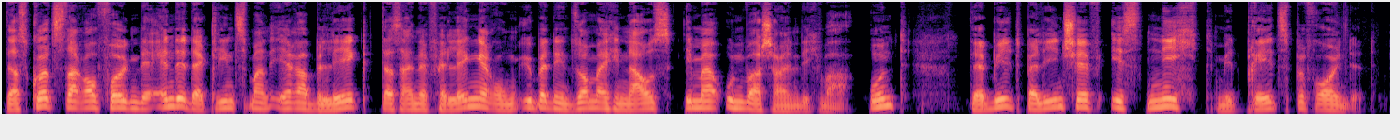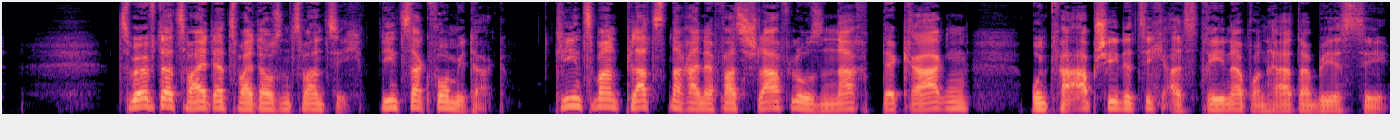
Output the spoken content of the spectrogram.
Das kurz darauf folgende Ende der Klinsmann-Ära belegt, dass eine Verlängerung über den Sommer hinaus immer unwahrscheinlich war. Und der Bild-Berlin-Chef ist nicht mit Preetz befreundet. 12.02.2020, Dienstagvormittag. Klinsmann platzt nach einer fast schlaflosen Nacht der Kragen und verabschiedet sich als Trainer von Hertha BSC.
